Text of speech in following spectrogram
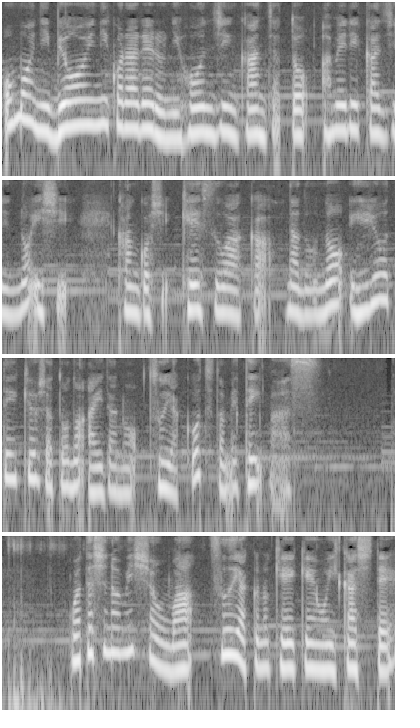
主に病院に来られる日本人患者とアメリカ人の医師看護師ケースワーカーなどの医療提供者との間の通訳を務めています。私のミッションは通訳の経験を生かして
